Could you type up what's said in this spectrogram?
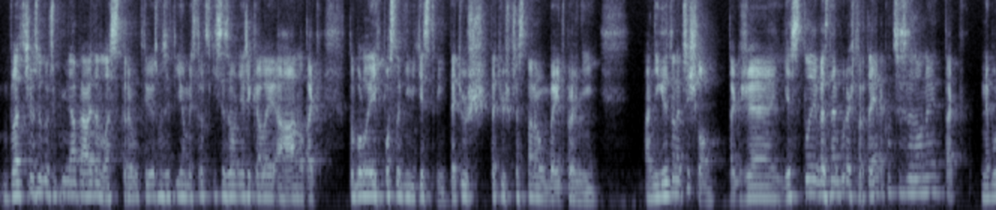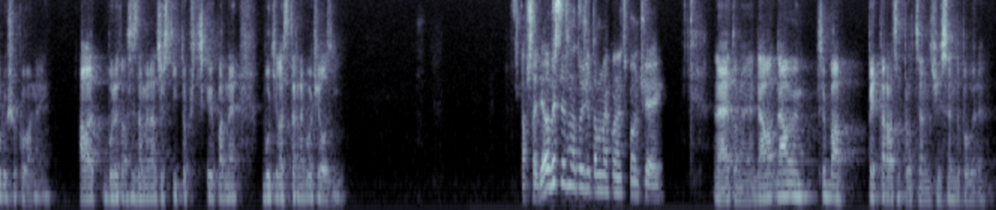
v letčem se to připomíná právě ten Leicester, u kterého jsme si v té mistrovské sezóně říkali, aha, no tak to bylo jejich poslední vítězství. Teď už, teď už přestanou být první. A nikdy to nepřišlo. Takže jestli vezme bude čtvrtý na konci sezóny, tak nebudu šokovaný. Ale bude to asi znamenat, že z té top 4 vypadne buď Leicester nebo Chelsea. A vsadil bys na to, že tam nakonec končí? Ne, to ne. Dávám, dávám jim třeba 25%, že se jim to povede.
